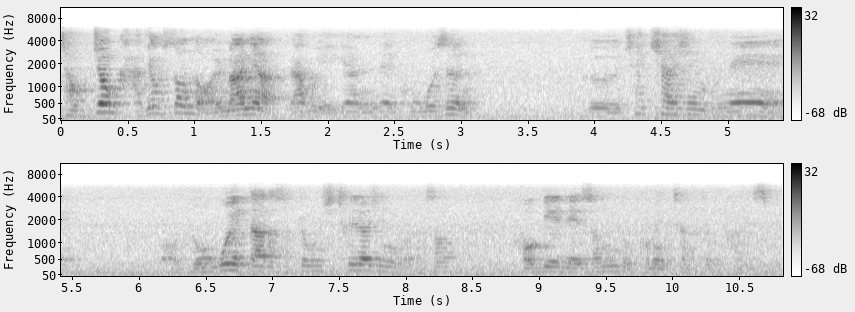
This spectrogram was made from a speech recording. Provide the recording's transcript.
적정 가격선은 얼마냐라고 얘기하는데 그곳은 그 채취하신 분의 어, 노고에 따라서 조금씩 틀려지는 거라서 거기에 대해서는 노코멘트 하도록 하겠습니다.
